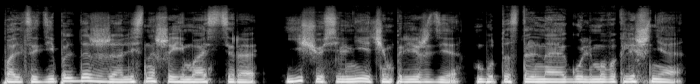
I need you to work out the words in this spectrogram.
Пальцы Дипольда сжались на шее мастера, еще сильнее, чем прежде, будто стальная големова клешня.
